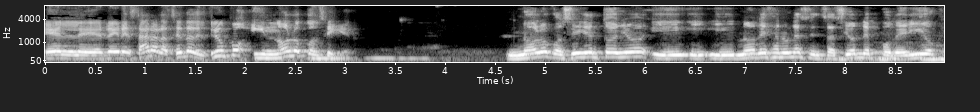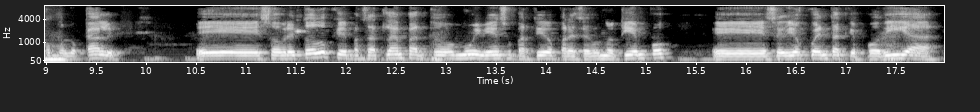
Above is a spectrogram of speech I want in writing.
el eh, regresar a la senda del triunfo y no lo consiguieron. No lo consiguen, Toño, y, no dejan una sensación de poderío como locales. Eh, sobre todo que Mazatlán plantó muy bien su partido para el segundo tiempo, eh, se dio cuenta que podía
